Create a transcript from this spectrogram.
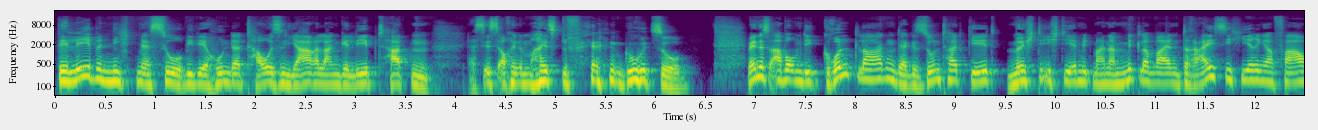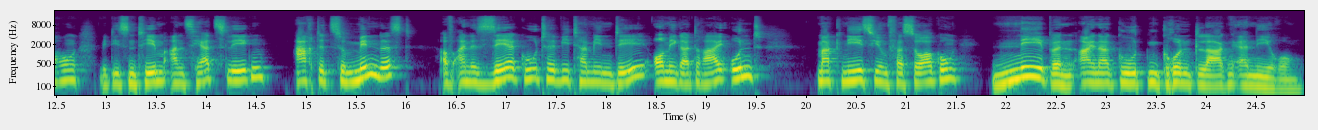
Wir leben nicht mehr so, wie wir hunderttausend Jahre lang gelebt hatten. Das ist auch in den meisten Fällen gut so. Wenn es aber um die Grundlagen der Gesundheit geht, möchte ich dir mit meiner mittlerweile 30-jährigen Erfahrung mit diesen Themen ans Herz legen. Achte zumindest auf eine sehr gute Vitamin D, Omega-3 und Magnesiumversorgung neben einer guten Grundlagenernährung.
